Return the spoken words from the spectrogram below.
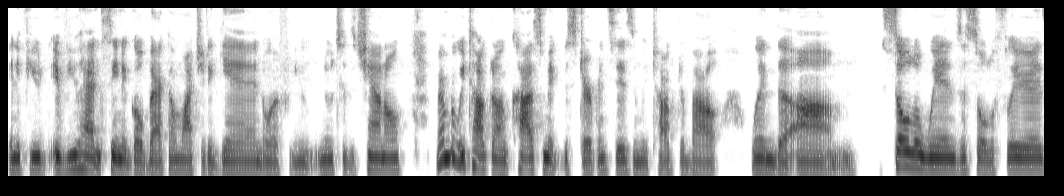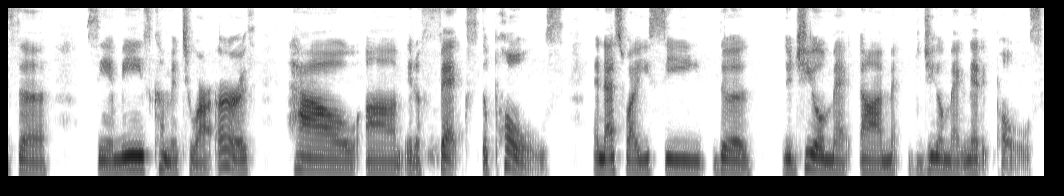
and if you if you hadn't seen it, go back and watch it again, or if you new to the channel. Remember we talked on cosmic disturbances, and we talked about when the um, solar winds, the solar flares, the CMEs come into our Earth, how um, it affects the poles and that's why you see the the um, geomagnetic poles,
